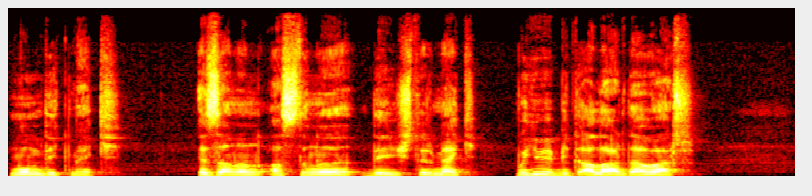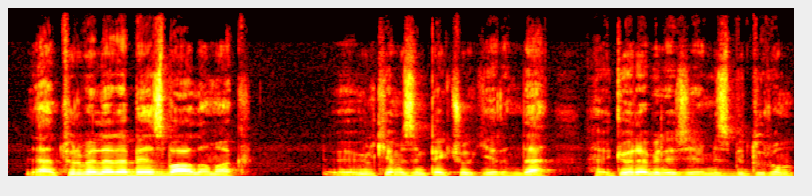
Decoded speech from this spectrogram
mum dikmek, ezanın aslını değiştirmek bu gibi bid'alar da var. Yani türbelere bez bağlamak e, ülkemizin pek çok yerinde görebileceğimiz bir durum.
